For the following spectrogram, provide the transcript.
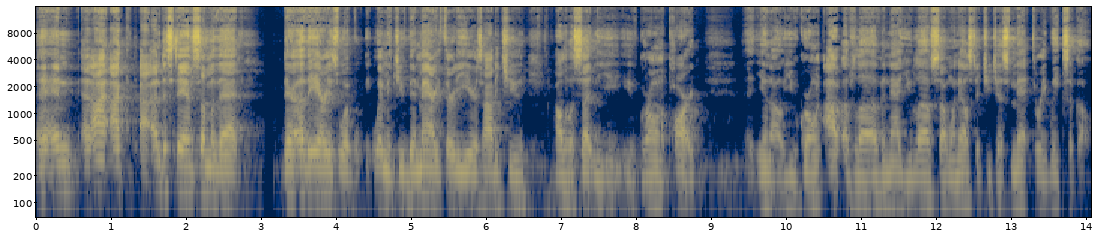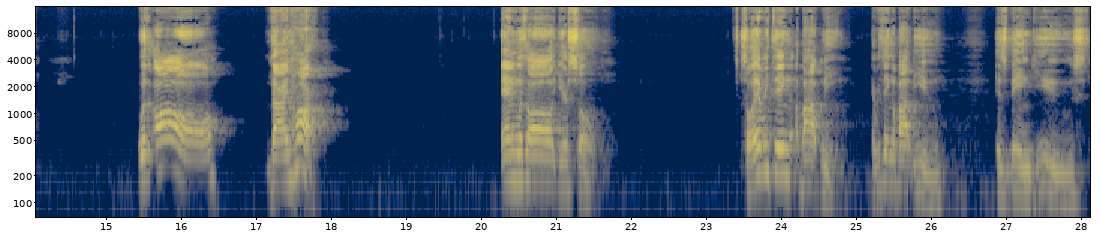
and and, and I, I I understand some of that. There are other areas where women you've been married thirty years. How did you all of a sudden you you've grown apart? You know, you've grown out of love, and now you love someone else that you just met three weeks ago. With all thine heart and with all your soul. So everything about me, everything about you is being used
